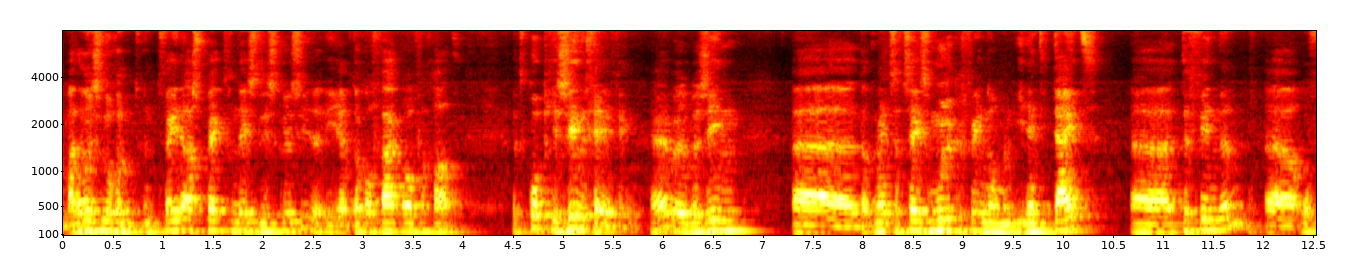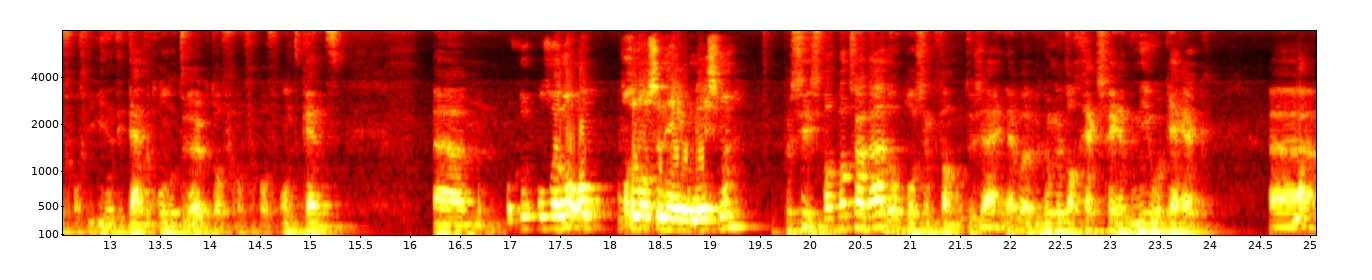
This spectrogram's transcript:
maar dan is er nog een, een, tweede aspect van deze discussie, hier hebben we het ook al vaak over gehad. Het kopje zingeving. We, zien uh, dat mensen het steeds moeilijker vinden om een identiteit uh, te vinden. of, of die identiteit wordt onderdrukt of, of, of ontkend. Um, of, of helemaal opgelost in hedonisme. Precies, wat, wat zou daar de oplossing van moeten zijn? Hè? We, we noemen het al gekscherend de nieuwe kerk. Um, ja.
